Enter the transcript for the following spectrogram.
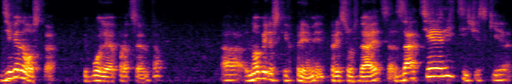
90 и более процентов а, Нобелевских премий присуждается за теоретические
